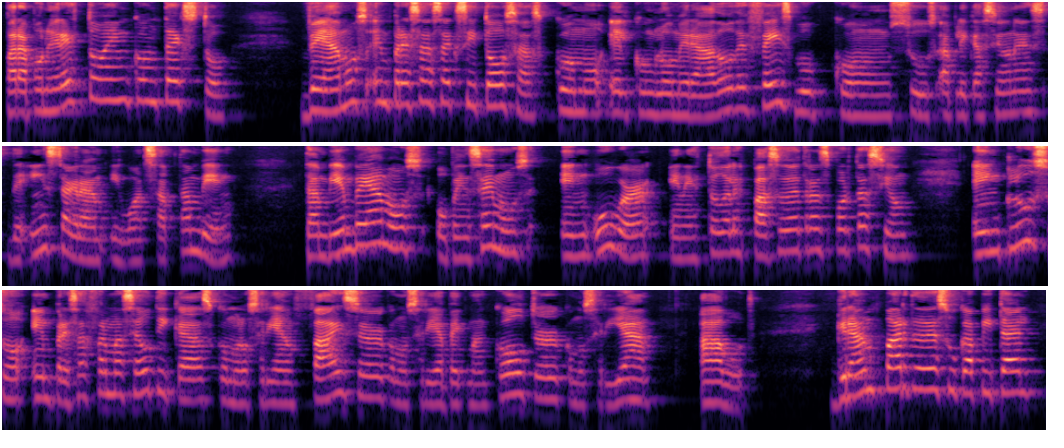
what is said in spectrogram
Para poner esto en contexto, veamos empresas exitosas como el conglomerado de Facebook con sus aplicaciones de Instagram y WhatsApp también. También veamos o pensemos en Uber, en esto del espacio de transportación, e incluso empresas farmacéuticas como lo serían Pfizer, como sería Beckman Coulter, como sería Abbott. Gran parte de su capital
